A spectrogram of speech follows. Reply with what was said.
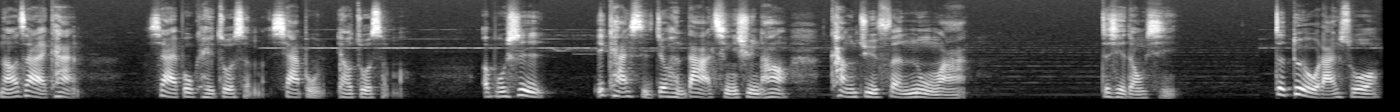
然后再来看下一步可以做什么，下一步要做什么，而不是。一开始就很大的情绪，然后抗拒、愤怒啊，这些东西，这对我来说，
